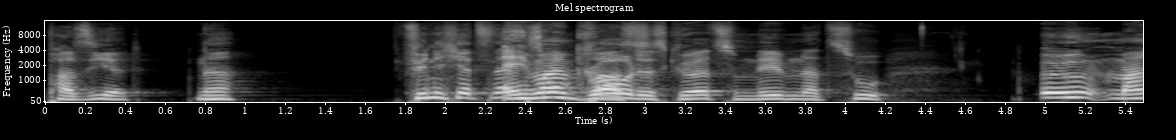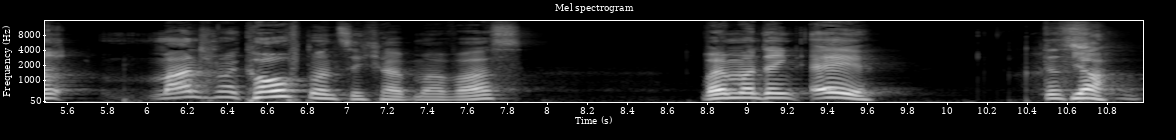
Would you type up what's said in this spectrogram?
passiert, ne? Finde ich jetzt nicht ich so mein, Bro, krass. das gehört zum Leben dazu. Man, manchmal kauft man sich halt mal was, weil man denkt, ey, das, Ja.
